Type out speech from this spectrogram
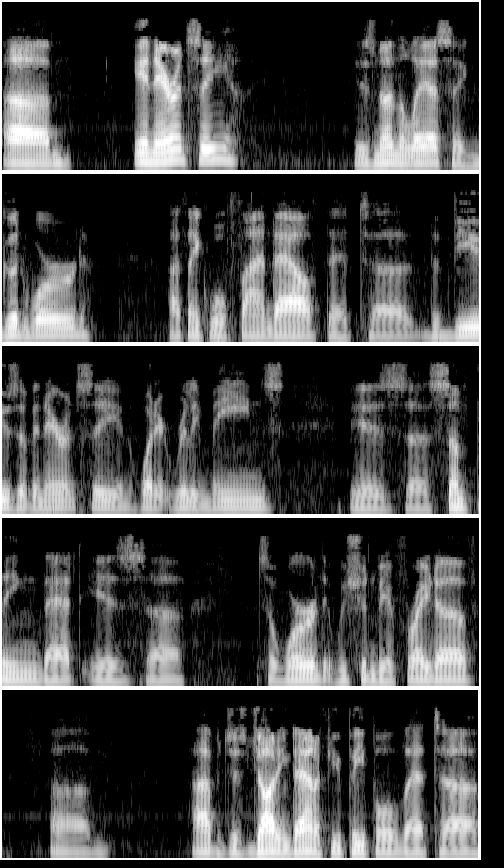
Um, inerrancy is nonetheless a good word. I think we'll find out that uh, the views of inerrancy and what it really means is uh, something that is uh, it's a word that we shouldn't be afraid of. Um, I was just jotting down a few people that uh,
